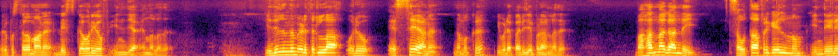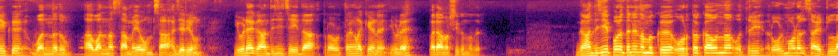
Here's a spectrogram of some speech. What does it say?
ഒരു പുസ്തകമാണ് ഡിസ്കവറി ഓഫ് ഇന്ത്യ എന്നുള്ളത്. ഇതിൽ നിന്നും എടുത്തിട്ടുള്ള ഒരു എസ്സേ ആണ് നമുക്ക് ഇവിടെ പരിചയപ്പെടാനുള്ളത്. മഹാത്മാഗാന്ധി സൗത്ത് ആഫ്രിക്കയിൽ നിന്നും ഇന്ത്യയിലേക്ക് വന്നതും ആ വന്ന സമയവും സാഹചര്യവും ഇവിടെ ഗാന്ധിജി ചെയ്ത പ്രവർത്തനങ്ങളൊക്കെയാണ് ഇവിടെ പരാമർശിക്കുന്നത്. ഗാന്ധിജിയെ പോലെ തന്നെ നമുക്ക് ഓർത്തൊക്കാവുന്ന ഒത്തിരി റോൾ മോഡൽസ് ആയിട്ടുള്ള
